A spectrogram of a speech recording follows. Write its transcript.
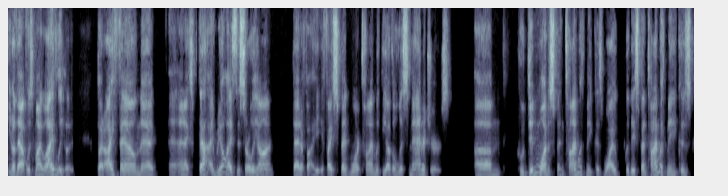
you know, that was my livelihood. But I found that, and I I realized this early on, that if I if I spent more time with the other list managers, um, who didn't want to spend time with me, because why would they spend time with me? Because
